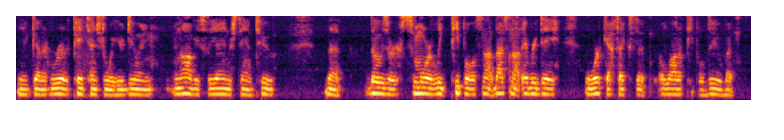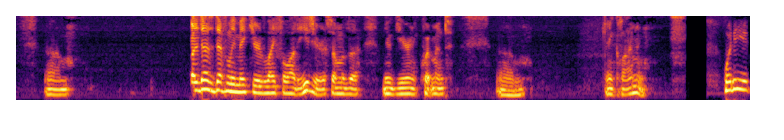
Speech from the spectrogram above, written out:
you got to really pay attention to what you're doing. And obviously, I understand too that those are some more elite people. It's not that's not everyday work ethics that a lot of people do, but um, but it does definitely make your life a lot easier. Some of the new gear and equipment, um, and climbing. What do you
